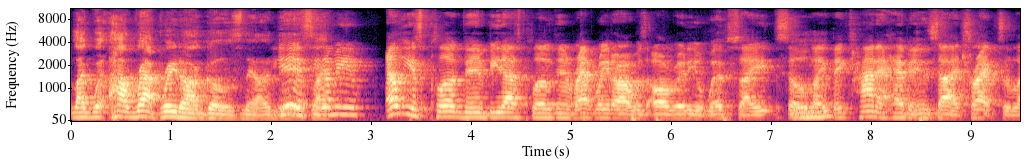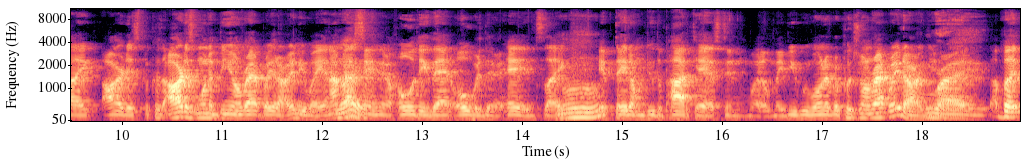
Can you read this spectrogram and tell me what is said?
like with how Rap Radar goes nowadays. Yeah, see, like, I mean, Elliott's plugged in, B Dot's plugged in, Rap Radar was already a website, so Mhm. like they kind of have an inside track to like artists because artists want to be on Rap Radar anyway, and I'm not saying they're holding that over their heads. Like Mhm. if they don't do the podcast, then well, maybe we won't ever put you on Rap Radar again. right. But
